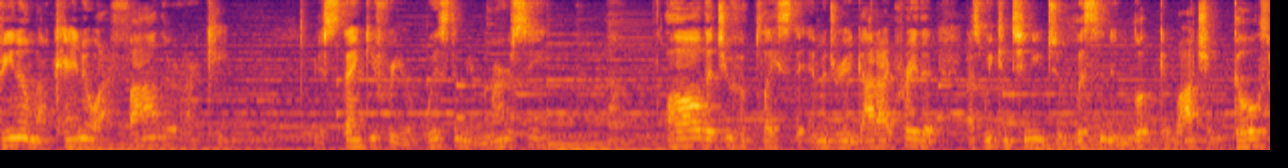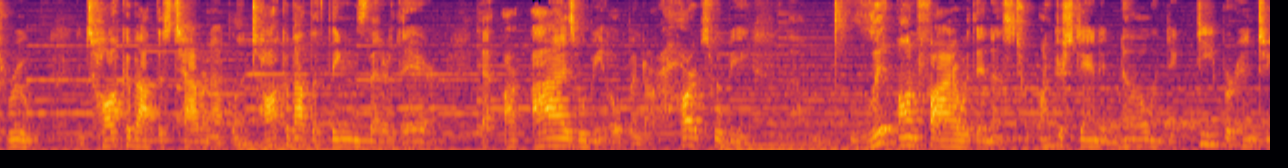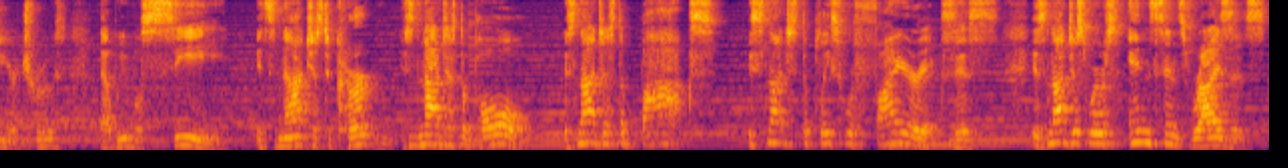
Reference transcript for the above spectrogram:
Avinu Malkeinu, our Father, our King. We just thank you for your wisdom, your mercy, all that you have placed the imagery. And God, I pray that as we continue to listen and look and watch and go through and talk about this tabernacle and talk about the things that are there, that our eyes will be opened, our hearts will be um, lit on fire within us to understand and know and dig deeper into your truth, that we will see it's not just a curtain. It's not just a pole. It's not just a box. It's not just a place where fire exists. It's not just where incense rises.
